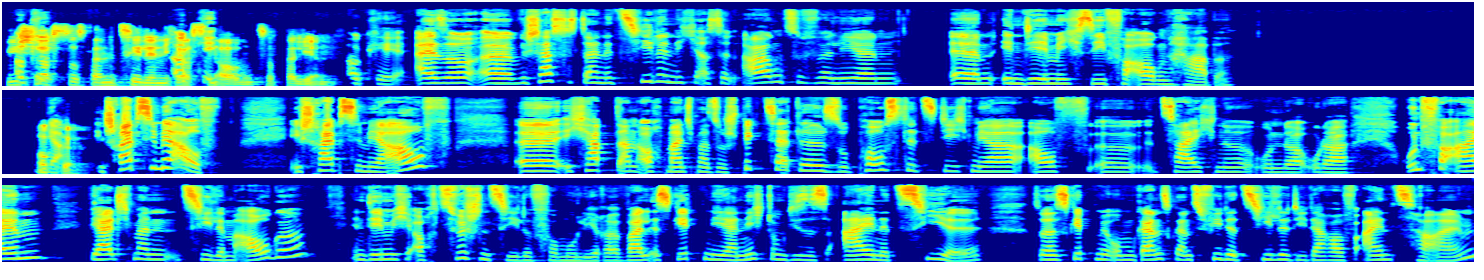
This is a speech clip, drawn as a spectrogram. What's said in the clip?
Wie okay. schaffst du es, deine Ziele nicht okay. aus den Augen zu verlieren? Okay, also äh, wie schaffst du es, deine Ziele nicht aus den Augen zu verlieren, ähm, indem ich sie vor Augen habe? Okay. Ja, ich schreibe sie mir auf. Ich schreibe sie mir auf. Äh, ich habe dann auch manchmal so Spickzettel, so Post-its, die ich mir aufzeichne äh, oder, oder und vor allem, wie halte ich mein Ziel im Auge? indem ich auch Zwischenziele formuliere, weil es geht mir ja nicht um dieses eine Ziel, sondern es geht mir um ganz, ganz viele Ziele, die darauf einzahlen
